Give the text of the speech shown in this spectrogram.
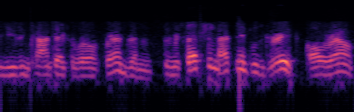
using contacts of our own friends. And the reception, I think, was great all around.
